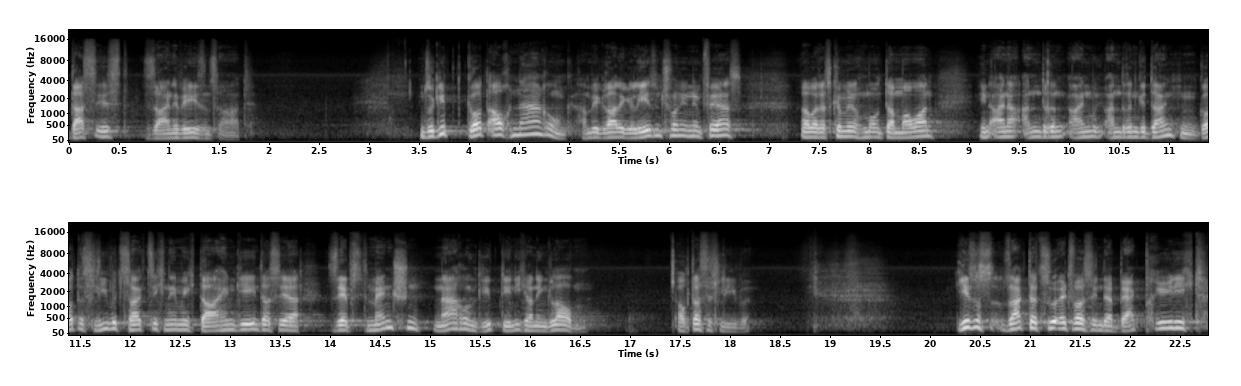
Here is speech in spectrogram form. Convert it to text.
Das ist seine Wesensart. Und so gibt Gott auch Nahrung, haben wir gerade gelesen schon in dem Vers, aber das können wir noch mal untermauern in einer anderen, einem anderen Gedanken. Gottes Liebe zeigt sich nämlich dahingehend, dass er selbst Menschen Nahrung gibt, die nicht an ihn glauben. Auch das ist Liebe. Jesus sagt dazu etwas in der Bergpredigt.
